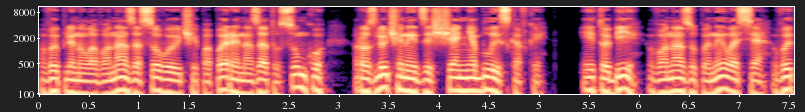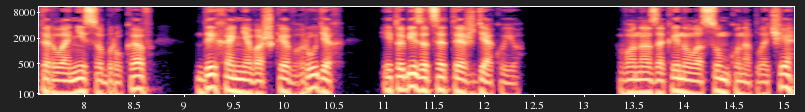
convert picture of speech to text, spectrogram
виплюнула вона, засовуючи папери назад у сумку, розлючений дзищання блискавки, і тобі вона зупинилася, витерла ніс об рукав, дихання важке в грудях, і тобі за це теж дякую. Вона закинула сумку на плече,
